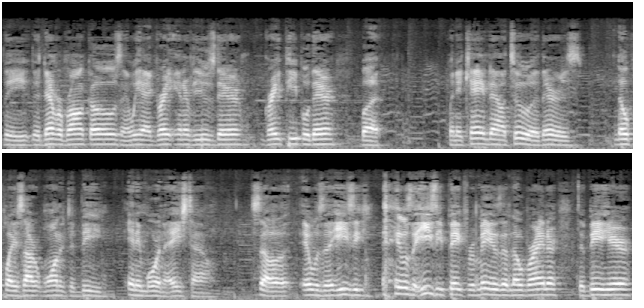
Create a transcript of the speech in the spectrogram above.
the the Denver Broncos, and we had great interviews there, great people there. But when it came down to it, there is no place I wanted to be any more than H Town. So it was an easy, it was an easy pick for me. It was a no brainer to be here.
